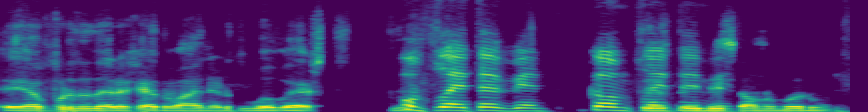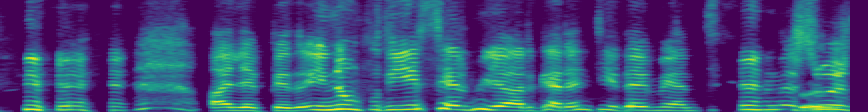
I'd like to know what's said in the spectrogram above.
é a verdadeira headliner do Oeste. Completamente, completamente. edição número um. Olha, Pedro, e não podia ser melhor, garantidamente. Nas suas,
